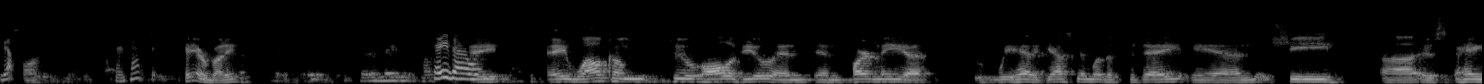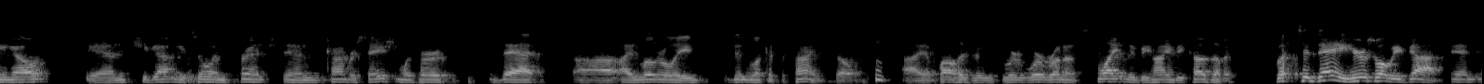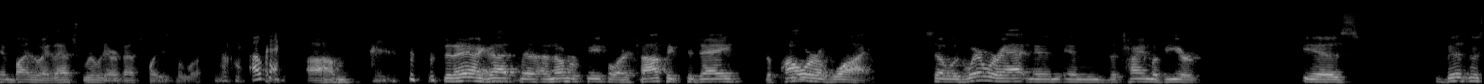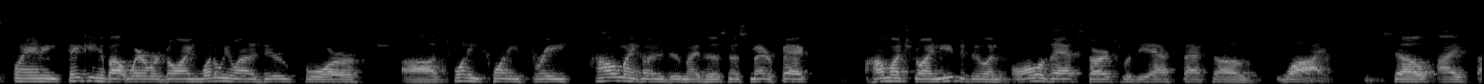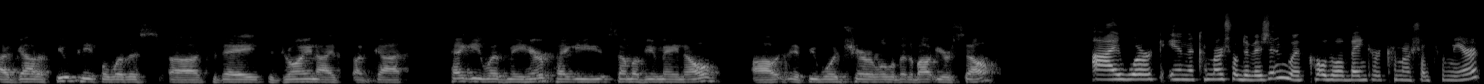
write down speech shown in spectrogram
Yep. Fantastic. Hey, everybody. Hey, Darwin. A, a welcome to all of you and, and pardon me, uh, we had a guest in with us today and she, uh, is hanging out. And she got me so entrenched in conversation with her that, uh, I literally didn't look at the time. So I apologize. We're, we're running slightly behind because of it. But today, here's what we've got. And, and by the way, that's really our best place to look. Okay, okay. Um, today I got uh, a number of people. Our topic today, the power of why. So with where we're at in, in the time of year is business planning, thinking about where we're going. What do we want to do for uh, 2023? How am I going to do my business? Matter of fact, how much do I need to do? And all of that starts with the aspect of why. So I've, I've got a few people with us uh, today to join. I've, I've got Peggy with me here. Peggy, some of you may know. Uh, if you would share a little bit about yourself. I work in the commercial division with Coldwell Banker Commercial Premier.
